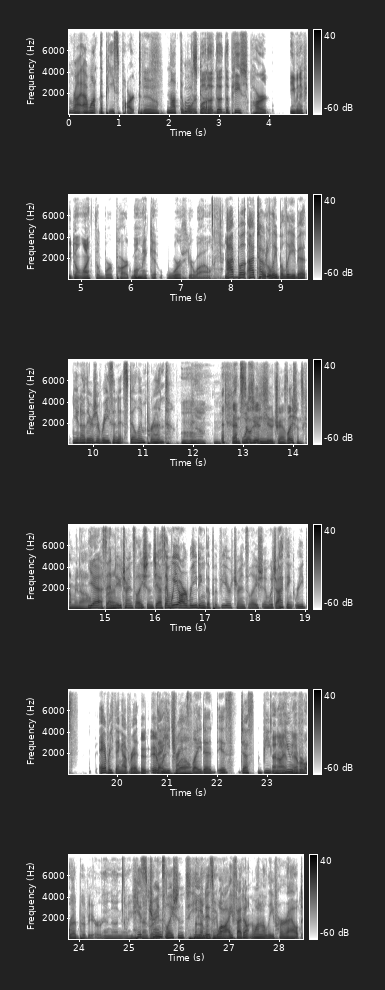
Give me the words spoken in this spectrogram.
Right, I want the peace part, Yeah. not the Well, war. that's well, the, the the peace part, even if you don't like the war part, will Mhm. make it worth your while. I be, I totally believe it. You know, there's a reason it's still in print. Mm-hmm. And still Was it- getting new translations coming out. Yes, and new translations. Yes, and we are reading the Pevear translation, which I think reads everything I've read It- it that he reads well. translated is just be- And I have beautiful. never read Pevear, and I know he's his translations. He and his things. wife. I don't want to leave her out.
